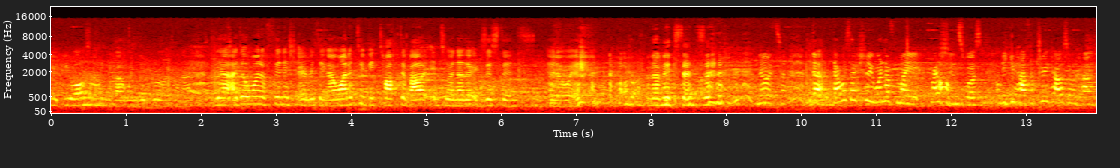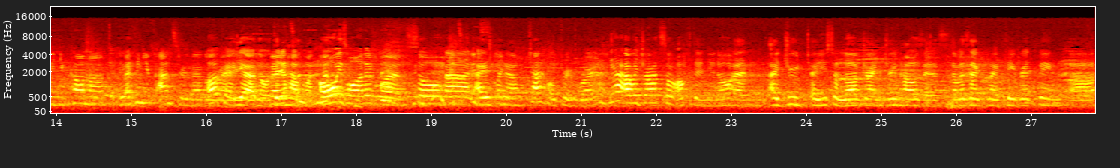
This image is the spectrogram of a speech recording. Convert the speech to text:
you, you also think about when you grow as an artist. Yeah, I don't want to finish everything. I want it to be talked about into another existence in a way. that makes sense. No, it's uh, that, that was actually one of my questions was did you have a treehouse or how did you come out? I think you've answered that already. okay, yeah, no, But didn't have one. Always wanted one so bad. It's I like yeah. childhood dream, right? Yeah, I would draw it so often, you know, and I drew. I used to love drawing dream houses. That was like my favorite thing. Uh,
